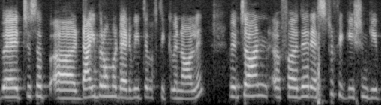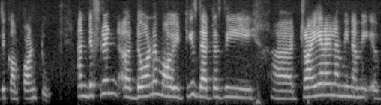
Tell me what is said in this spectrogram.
which is a uh, dibromo derivative of the quinoline, which on uh, further esterification gave the compound 2 and different uh, donor moieties that is the uh, triarylamine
